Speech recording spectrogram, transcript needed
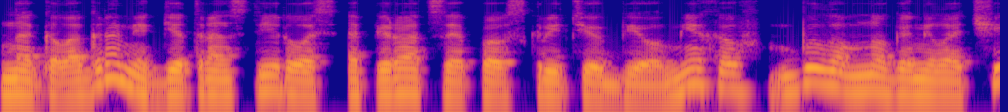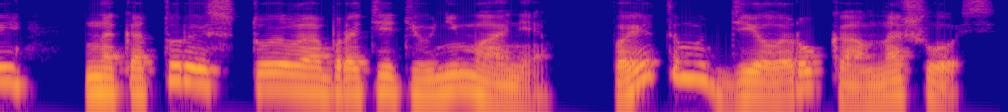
На голограмме, где транслировалась операция по вскрытию биомехов, было много мелочей, на которые стоило обратить внимание, поэтому дело рукам нашлось.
